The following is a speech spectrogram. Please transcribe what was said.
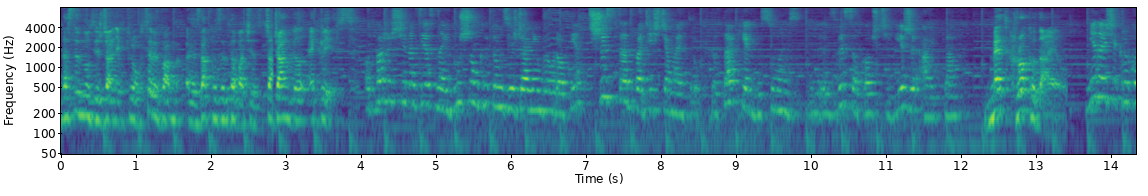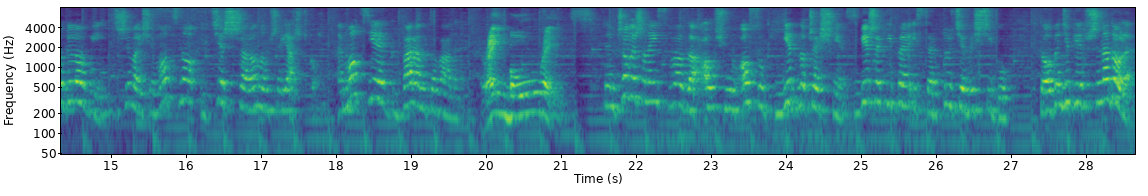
Następną zjeżdżalnię, którą chcemy Wam e, zaprezentować jest Jungle Eclipse. Odważysz się na zjazd najdłuższą krytą zjeżdżalnią w Europie? 320 metrów. To tak jakby sunąć z, z wysokości wieży Eiffla. Met Crocodile. Nie daj się krokodylowi, trzymaj się mocno i ciesz szaloną przejażdżką. Emocje gwarantowane. Rainbow Race. Tęczowe szaleństwo dla 8 osób jednocześnie. Zbierz ekipę i startujcie w wyścigu. Kto będzie pierwszy na dole?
